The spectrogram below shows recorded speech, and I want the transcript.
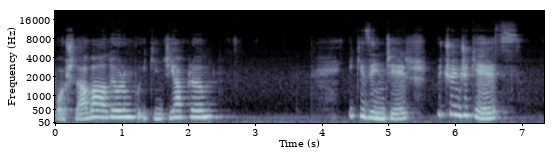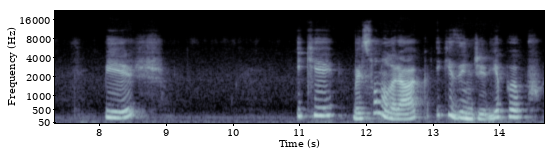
Boşluğa bağlıyorum. Bu ikinci yaprağım. 2 zincir. Üçüncü kez 1 2 ve son olarak 2 zincir yapıp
